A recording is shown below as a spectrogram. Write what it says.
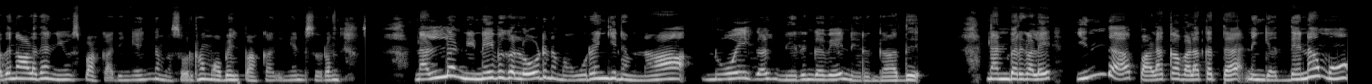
அதனால தான் நியூஸ் பார்க்காதீங்கன்னு நம்ம சொல்கிறோம் மொபைல் பார்க்காதீங்கன்னு சொல்கிறோம் நல்ல நினைவுகளோடு நம்ம உறங்கினோம்னா நோய்கள் நெருங்கவே நெருங்காது. நண்பர்களே இந்த பழக்க வழக்கத்தை நீங்கள் தினமும்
